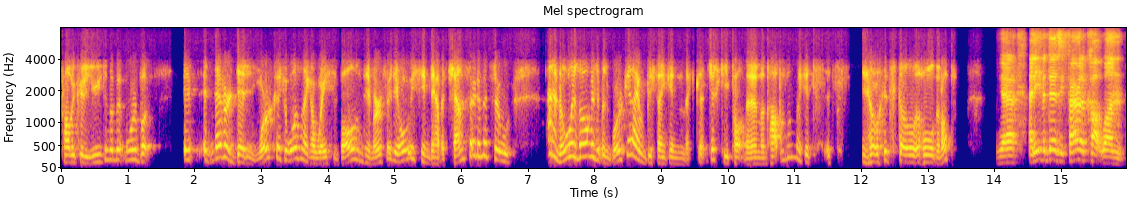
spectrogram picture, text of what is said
probably could have used them a bit more, but it, it never didn't work. Like, it wasn't like a wasted ball in Tim Murphy. They always seemed to have a chance out of it. So, I don't know, as long as it was working, I would be thinking, like, just keep putting it in on top of them. Like, it's, it's you know, it's still holding up. Yeah, and even Dessie Farrell caught one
